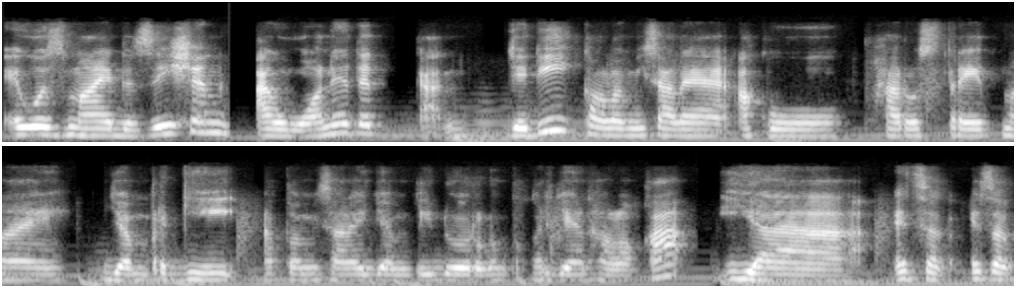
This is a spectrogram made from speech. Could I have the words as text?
it was my decision. I wanted it kan. Jadi kalau misalnya aku harus trade my jam pergi atau misalnya jam tidur untuk kerjaan haloka ya it's a it's a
